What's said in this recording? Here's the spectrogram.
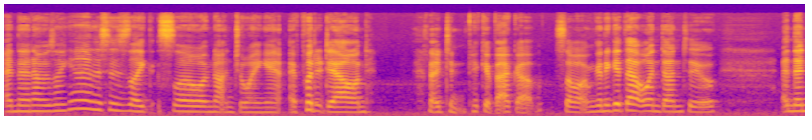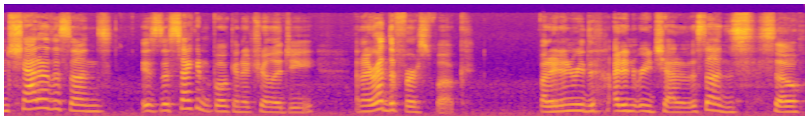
and then I was like, eh, this is like slow, I'm not enjoying it. I put it down, and I didn't pick it back up. So I'm gonna get that one done too. And then Shadow of the Suns is the second book in a trilogy, and I read the first book, but I didn't read the, I didn't read Shadow of the Suns, so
